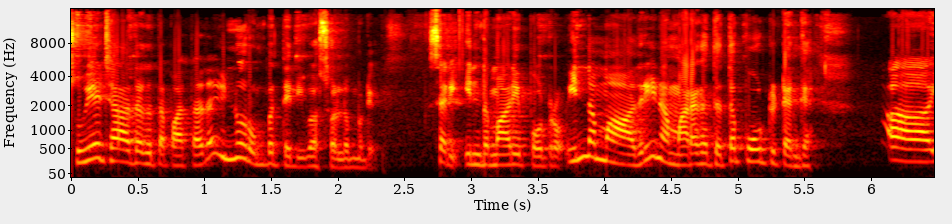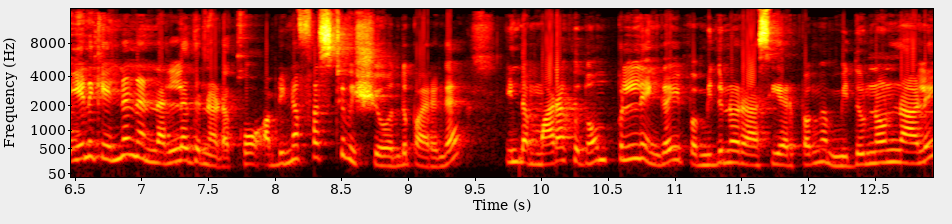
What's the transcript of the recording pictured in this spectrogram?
சுயஜாதகத்தை பார்த்தா தான் இன்னும் ரொம்ப தெளிவாக சொல்ல முடியும். சரி இந்த மாதிரி போடுறோம். இந்த மாதிரி நான் மரகதத்தை போட்டுட்டேங்க. எனக்கு என்னென்ன நல்லது நடக்கும் அப்படின்னா ஃபஸ்ட்டு விஷயம் வந்து பாருங்கள் இந்த மரகதம் பிள்ளைங்க இப்போ மிதுன ராசியாக இருப்பாங்க. மிதுனம்னாலே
